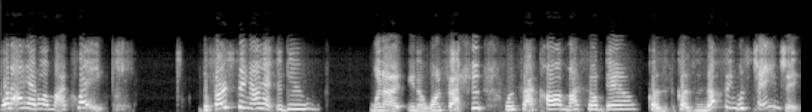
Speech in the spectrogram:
what I had on my plate. The first thing I had to do when I, you know, once I once I calmed myself down, because because nothing was changing.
